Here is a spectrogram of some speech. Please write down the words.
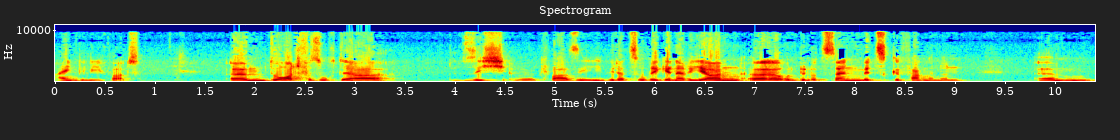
eingeliefert. Ähm, dort versucht er sich äh, quasi wieder zu regenerieren äh, und benutzt seinen Mitgefangenen. Ähm,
